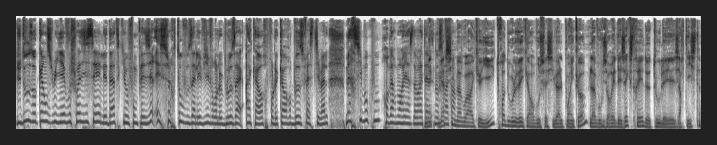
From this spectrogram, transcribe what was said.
du 12 au 15 juillet, vous choisissez les dates qui vous font plaisir et surtout vous allez vivre le blues à Cahors pour le Cahors Blues Festival. Merci beaucoup Robert Morias d'avoir été avec nous ce matin. Merci de m'avoir accueilli. www.cahorsbluesfestival.com. Là vous aurez des extraits de tous les artistes.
